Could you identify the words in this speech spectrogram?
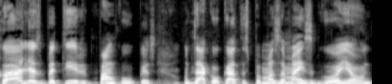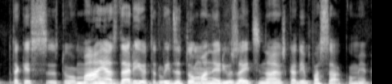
gaļas, bet ir pankūkas. Un tā kaut kā tas pa mazam aizgoja, un tā kā es to mājās darīju, tad līdz ar to man ir uzaicinājusi uz kādiem pasākumiem.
